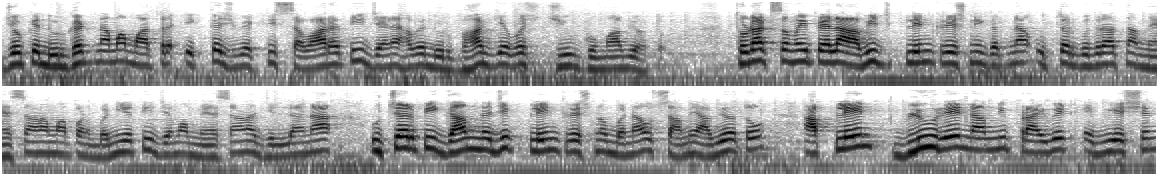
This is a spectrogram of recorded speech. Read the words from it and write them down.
જો કે દુર્ઘટનામાં માત્ર એક જ વ્યક્તિ સવાર હતી, જેણે હવે દુર્ભાગ્યવશ જીવ ગુમાવ્યો હતો. થોડાક સમય પહેલા આવી જ પ્લેન ક્રેશની ઘટના ઉત્તર ગુજરાતના મહેસાણામાં પણ બની હતી, જેમાં મહેસાણા જિલ્લાના ઉચરપી ગામ નજીક પ્લેન ક્રેશનો બનાવ સામે આવ્યો હતો. આ પ્લેન બ્લુ રે નામની પ્રાઇવેટ એવિએશન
